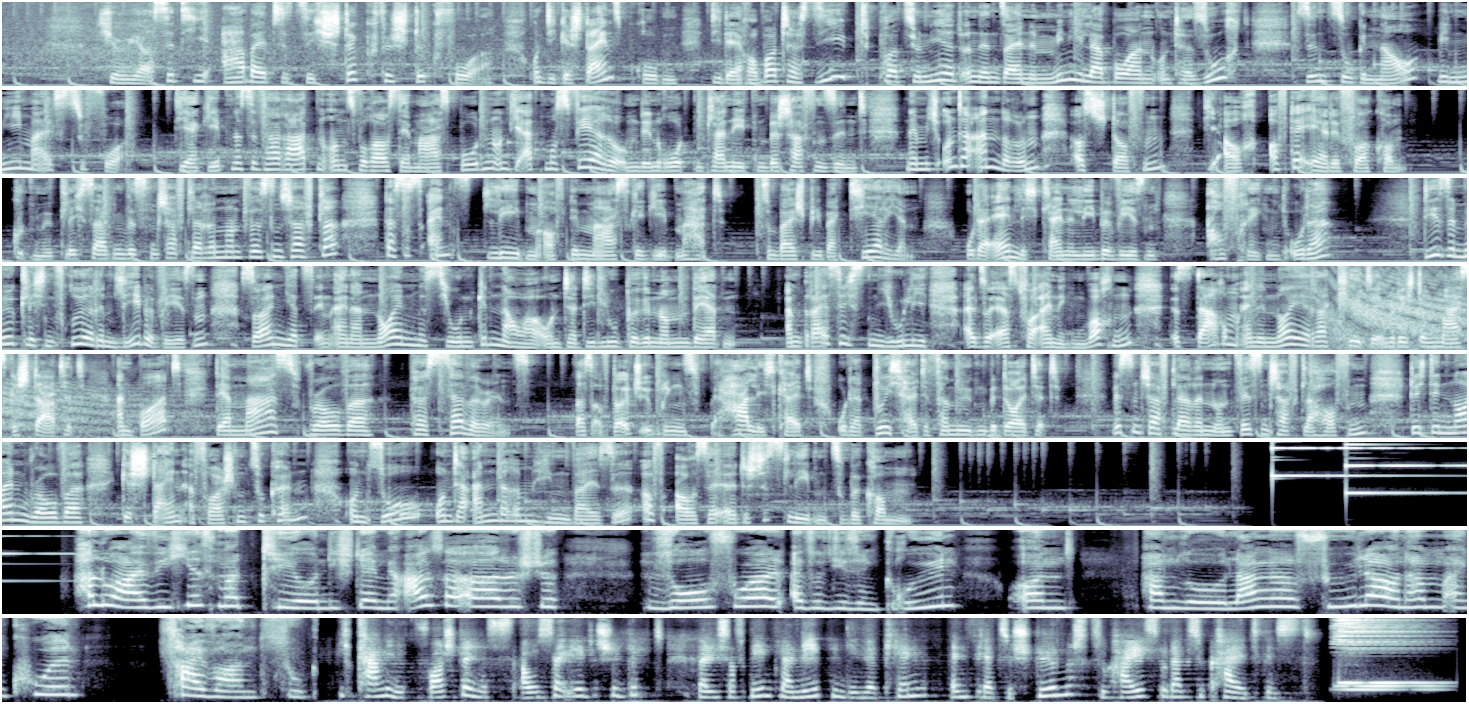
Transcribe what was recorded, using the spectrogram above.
Curiosity arbeitet sich Stück für Stück vor und die Gesteinsproben, die der Roboter siebt, portioniert und in seinen Minilaboren untersucht, sind so genau wie niemals zuvor. Die Ergebnisse verraten uns, woraus der Marsboden und die Atmosphäre um den roten Planeten beschaffen sind, nämlich unter anderem aus Stoffen, die auch auf der Erde vorkommen. Gut möglich, sagen Wissenschaftlerinnen und Wissenschaftler, dass es einst Leben auf dem Mars gegeben hat zum Beispiel Bakterien oder ähnlich kleine Lebewesen. Aufregend, oder? Diese möglichen früheren Lebewesen sollen jetzt in einer neuen Mission genauer unter die Lupe genommen werden. Am 30. Juli, also erst vor einigen Wochen, ist darum eine neue Rakete in Richtung Mars gestartet. An Bord der Mars Rover Perseverance was auf Deutsch übrigens Beharrlichkeit oder Durchhaltevermögen bedeutet. Wissenschaftlerinnen und Wissenschaftler hoffen, durch den neuen Rover Gestein erforschen zu können und so unter anderem Hinweise auf außerirdisches Leben zu bekommen. Hallo Ivy, hier ist Matteo und ich stelle mir Außerirdische so vor, also die sind grün und haben so lange Fühler und haben einen coolen Cyberanzug. Ich kann mir nicht vorstellen, dass es Außerirdische gibt, weil es auf dem Planeten, den wir kennen, entweder zu stürmisch, zu heiß oder zu kalt ist.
